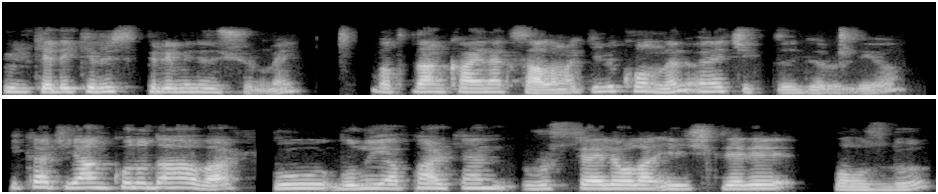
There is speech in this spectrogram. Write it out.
ülkedeki risk primini düşürmek, batıdan kaynak sağlamak gibi konuların öne çıktığı görülüyor. Birkaç yan konu daha var. Bu bunu yaparken Rusya ile olan ilişkileri bozdu.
